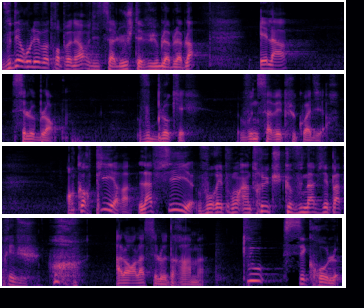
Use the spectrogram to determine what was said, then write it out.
vous déroulez votre opener, vous dites salut, je t'ai vu, blablabla. Et là, c'est le blanc. Vous bloquez. Vous ne savez plus quoi dire. Encore pire, la fille vous répond un truc que vous n'aviez pas prévu. Alors là, c'est le drame. Tout s'écroule.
